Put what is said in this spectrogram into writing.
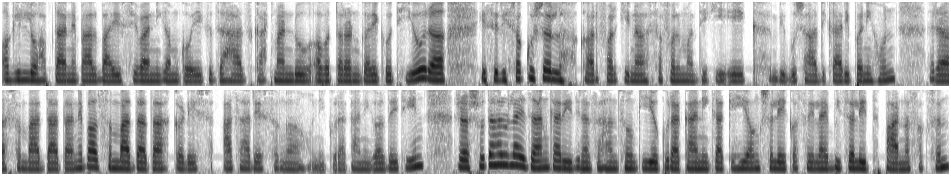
अघिल्लो हप्ता नेपाल वायु सेवा निगमको एक जहाज काठमाण्डु अवतरण गरेको थियो र यसरी सकुशल घर फर्किन सफल मध्येकी एक विभूषा अधिकारी पनि हुन् र संवाददाता नेपाल संवाददाता गणेश आचार्यसँग उनी कुराकानी गर्दै थिइन्। र श्रोताहरूलाई जानकारी दिन चाहन्छौ कि यो कुराकानीका केही अंशले कसैलाई विचलित पार्न सक्छन्?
